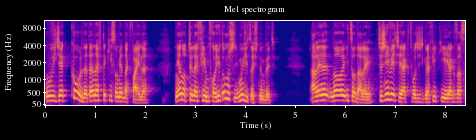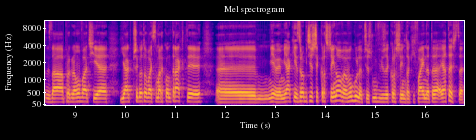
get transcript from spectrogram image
mówicie, kurde, te NFT są jednak fajne. Nie no, tyle firm wchodzi, to musi, musi coś w tym być. Ale no i co dalej? Przecież nie wiecie, jak tworzyć grafiki, jak zaprogramować je, jak przygotować smart kontrakty, e, nie wiem, jak je zrobić jeszcze cross-chainowe w ogóle. Przecież mówi, że cross-chain taki fajny, to ja, też chcę.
